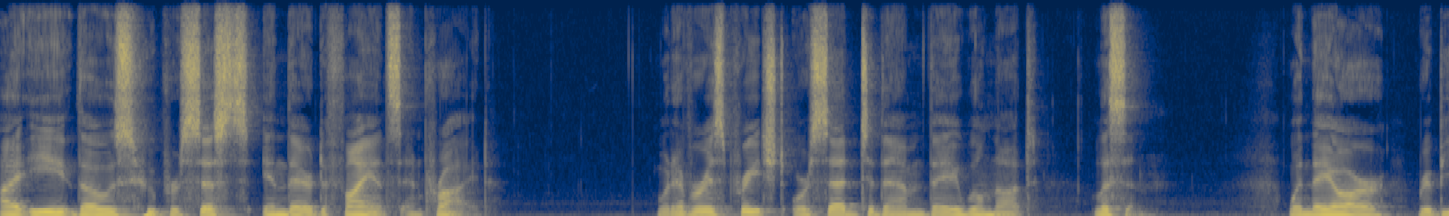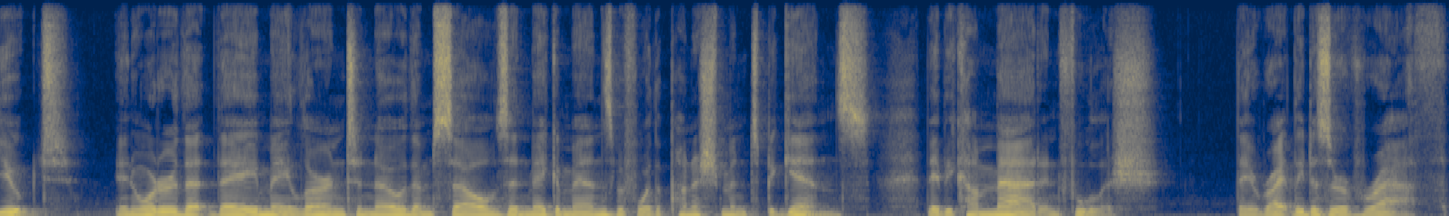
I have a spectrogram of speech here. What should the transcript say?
I.e., those who persist in their defiance and pride. Whatever is preached or said to them, they will not listen. When they are rebuked, in order that they may learn to know themselves and make amends before the punishment begins, they become mad and foolish. They rightly deserve wrath,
